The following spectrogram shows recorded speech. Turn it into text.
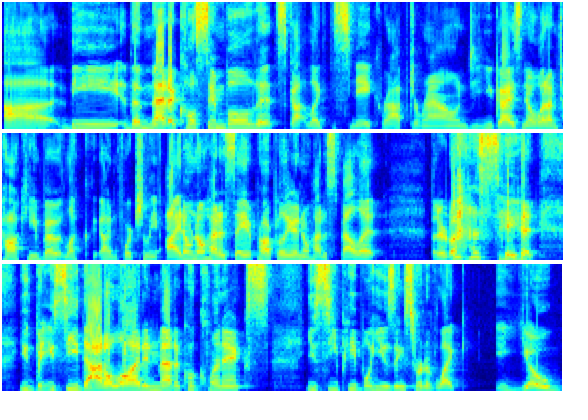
uh, the the medical symbol that's got like the snake wrapped around. You guys know what I'm talking about. Luck, unfortunately, I don't know how to say it properly. I know how to spell it, but I don't know how to say it. You, but you see that a lot in medical clinics. You see people using sort of like yoga,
